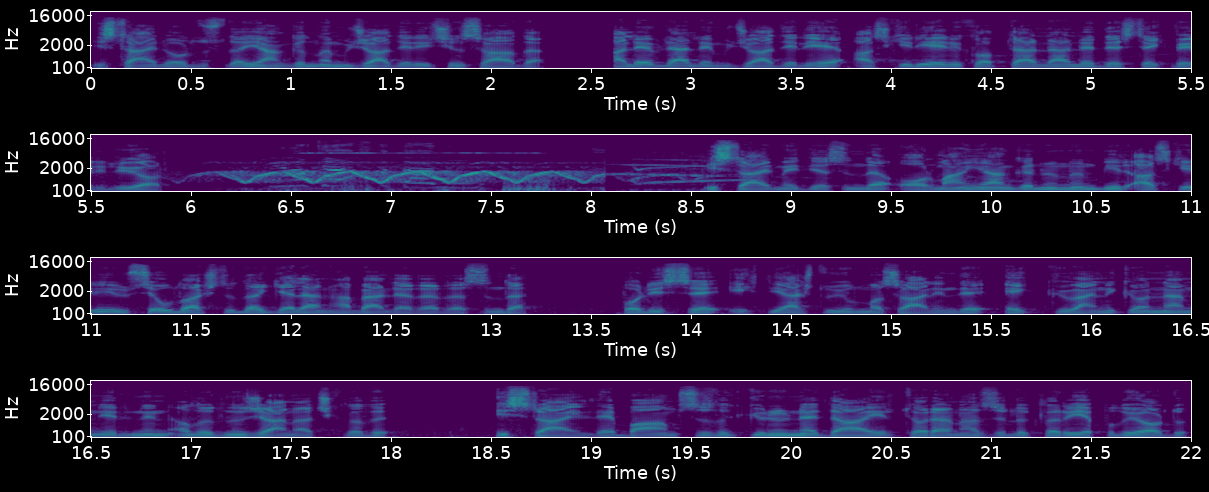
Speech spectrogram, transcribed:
İsrail ordusu da yangınla mücadele için sahada. Alevlerle mücadeleye askeri helikopterlerle destek veriliyor. İsrail medyasında orman yangınının bir askeri üsse ulaştığı da gelen haberler arasında. Polis ise ihtiyaç duyulması halinde ek güvenlik önlemlerinin alınacağını açıkladı. İsrail'de bağımsızlık gününe dair tören hazırlıkları yapılıyordu.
